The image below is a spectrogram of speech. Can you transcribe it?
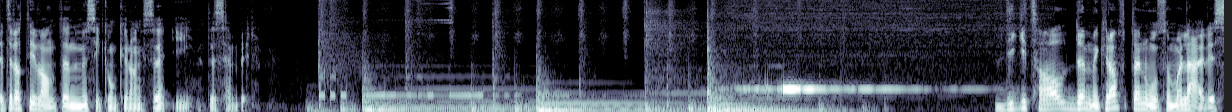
etter at de vant en musikkonkurranse i desember. Digital dømmekraft er noe som må læres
